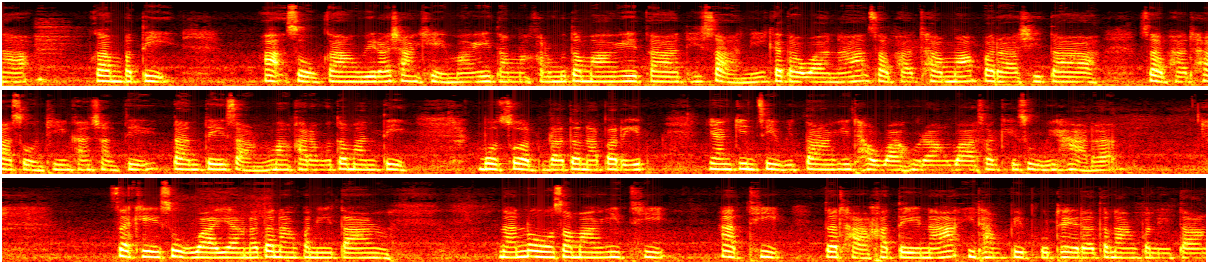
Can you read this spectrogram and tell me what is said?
นะกัมปติ อโศกังวิรชังเขมังเอตามังคารมุตตมังเอตาทิสานิกตวานะสัพพธรรมปราชิตาสัพพทาโสนทิงคันฉันติ ตันเตสังมังคารมุตตมันติ บทสวดรัตนปริตยังกินจีวิตังอิทาวาหุรังวาสเคสุวิหาระสเคสุวายังรัตนางปณีตังนันโนสมังอิทิอัตถิตถาคเตนะอิทัมปิพุทเทรัตนางปณีตัง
